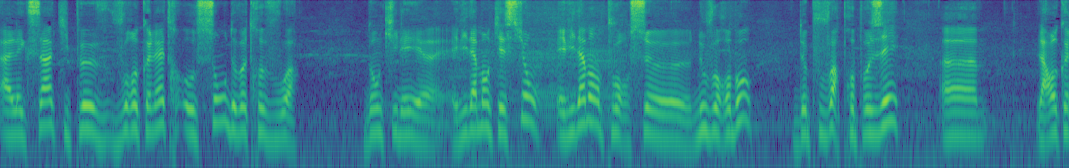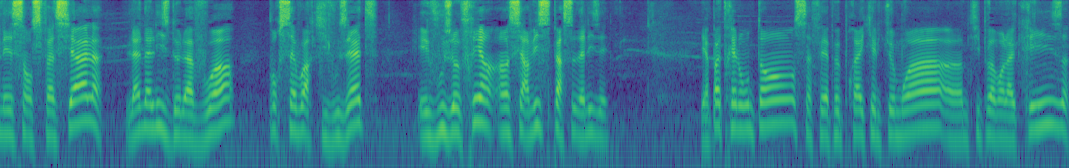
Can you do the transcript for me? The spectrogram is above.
Alexa qui peut vous reconnaître au son de votre voix. Donc il est euh, évidemment question, évidemment, pour ce nouveau robot, de pouvoir proposer euh, la reconnaissance faciale, l'analyse de la voix, pour savoir qui vous êtes et vous offrir un service personnalisé. Il n'y a pas très longtemps, ça fait à peu près quelques mois, euh, un petit peu avant la crise,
